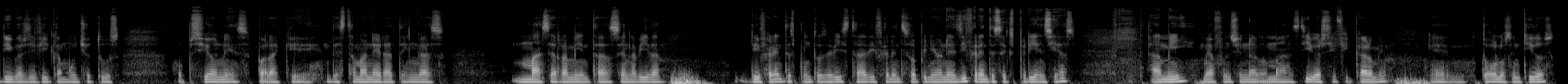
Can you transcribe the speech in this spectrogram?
diversifica mucho tus opciones para que de esta manera tengas más herramientas en la vida diferentes puntos de vista, diferentes opiniones, diferentes experiencias. A mí me ha funcionado más diversificarme en todos los sentidos.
